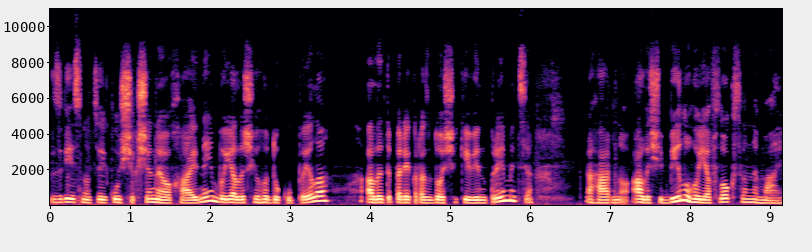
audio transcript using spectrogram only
Звісно, цей кущик ще не охайний, бо я лише його докупила, але тепер якраз дощики він прийметься гарно, але ще білого я флокса не маю.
